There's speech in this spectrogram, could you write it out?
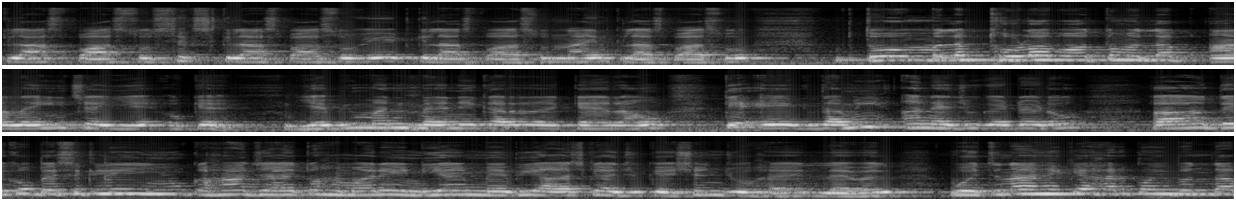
क्लास पास हो सिक्स क्लास पास हो एट क्लास पास हो नाइन्थ क्लास पास हो तो मतलब थोड़ा बहुत तो मतलब आना ही चाहिए ओके ये भी मन मैं नहीं कर कह रहा हूँ कि एकदम ही अनएजुकेटेड हो। आ, देखो बेसिकली यूँ कहा जाए तो हमारे इंडिया में भी आज का एजुकेशन जो है लेवल वो इतना है कि हर कोई बंदा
